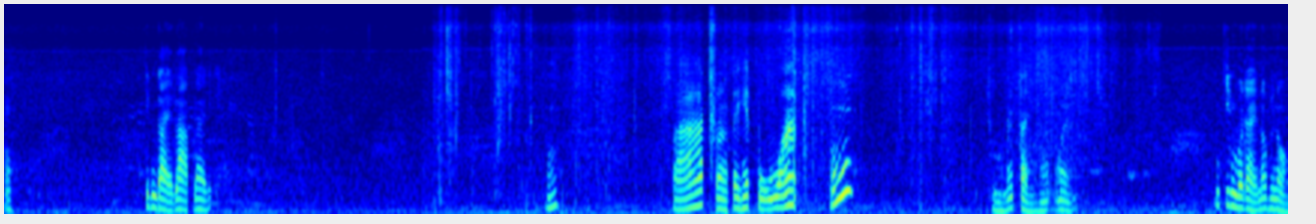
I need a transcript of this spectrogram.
อืมกินได้ลาบได้ปาดตั้งแต่เฮ็ดปูวัดอืมชุมในไต่หมกใหม่มันกินบ่ได้เนาะพี่น้อง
